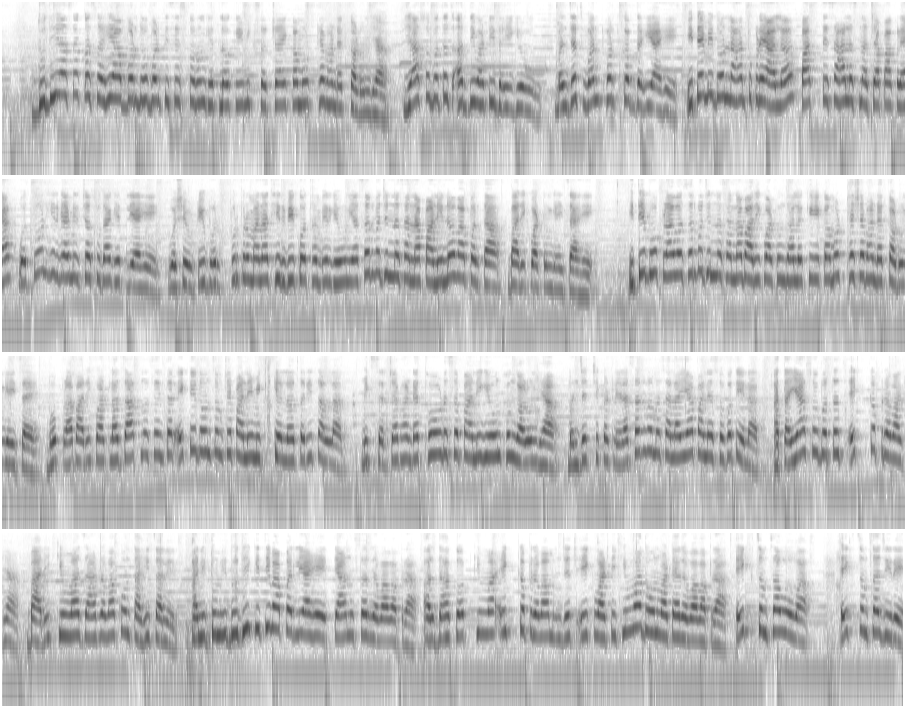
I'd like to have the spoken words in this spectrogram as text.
दुधी असं कसंही आबडधोबड पिसेस करून घेतलं की मिक्सरच्या एका मोठ्या भांड्यात काढून घ्या. यासोबतच अर्धी वाटी दही घेऊ. म्हणजेच वन फोर्थ कप दही आहे. इथे मी दोन लहान तुकडे आलं पाच ते सहा लसणाच्या पाकळ्या व दोन हिरव्या मिरच्या सुद्धा घेतली आहे. व शेवटी भरपूर प्रमाणात हिरवी कोथिंबीर घेऊन या सर्व जिन्नसांना पाणी न वापरता बारीक वाटून घ्यायचं आहे. इथे भोपळा व सर्व जिन्नसांना बारीक वाटून झालं की एका मोठ्याशा भांड्यात काढून घ्यायचा आहे. भोपळा बारीक वाटला जात नसेल तर एक ते दोन चमचे पाणी मिक्स केलं तरी चालणार. मिक्सरच्या भांड्यात थोडस पाणी घेऊन खंगाळून घ्या. म्हणजेच चिकटलेला सर्व मसाला या पाण्यासोबत येणार. आता यासोबतच एक कप रवा घ्या. बारीक किंवा जाड रवा कोणताही चालेल. आणि तुम्ही दुधी किती वापरली आहे त्यानुसार रवा वापरा. अर्धा कप किंवा एक कप रवा म्हणजेच एक वाटी किंवा दोन वाट्या रवा वापरा. एक चमचा ओवा एक चमचा जिरे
